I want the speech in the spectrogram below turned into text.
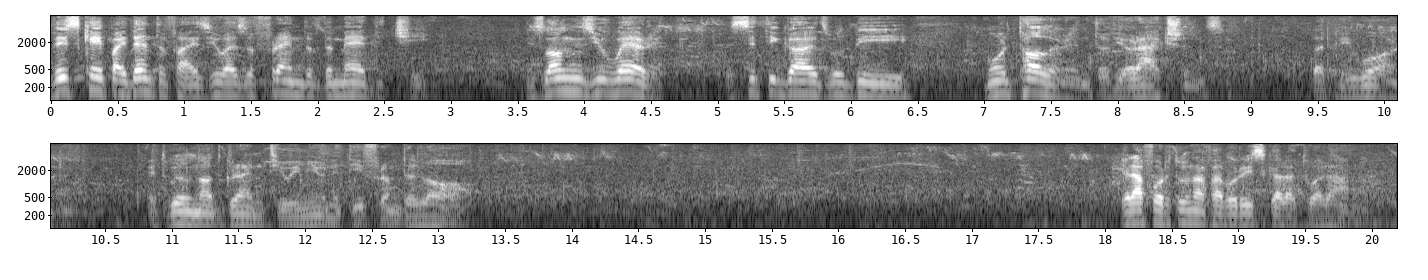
This cape identifies you as a friend of the Medici. As long as you wear it, the city guards will be more tolerant of your actions. But be warned, it will not grant you immunity from the law. Che la fortuna favorisca la tua lama.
